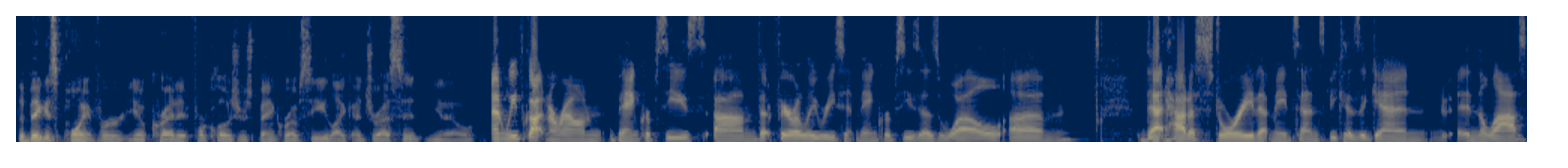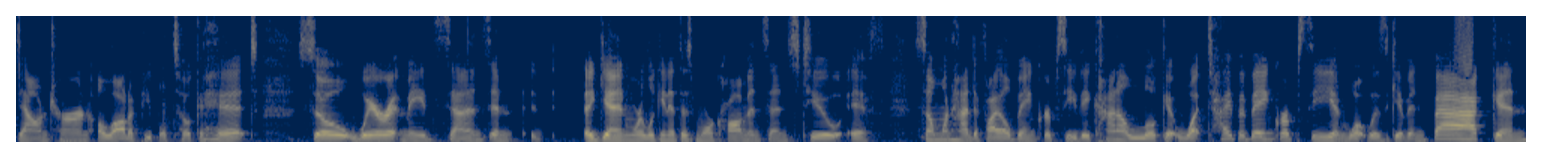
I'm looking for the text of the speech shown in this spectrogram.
the biggest point for you know credit foreclosures, bankruptcy. Like address it. You know, and we've gotten around bankruptcies um, that fairly recent bankruptcies as well um, that had a story that made sense because again in the last downturn a lot of people took a hit so where it made sense and again we're looking at this more common sense too if someone had to file bankruptcy they kind of look at what type of bankruptcy and what was given back and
